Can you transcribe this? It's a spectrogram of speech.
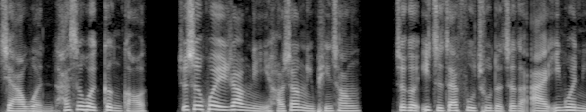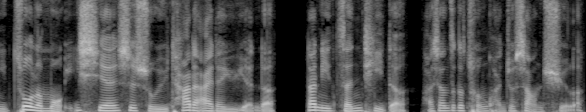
加温，它是会更高，就是会让你好像你平常这个一直在付出的这个爱，因为你做了某一些是属于他的爱的语言的。那你整体的好像这个存款就上去了，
